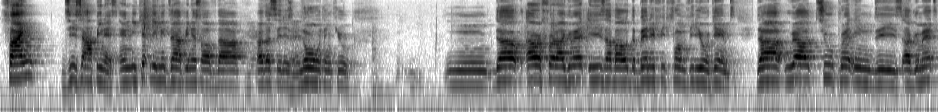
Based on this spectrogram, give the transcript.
find this happiness. And he can't limit the happiness of the other citizen. No, thank you. Mm, the, our third argument is about the benefit from video games. The, we have two points in this argument,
